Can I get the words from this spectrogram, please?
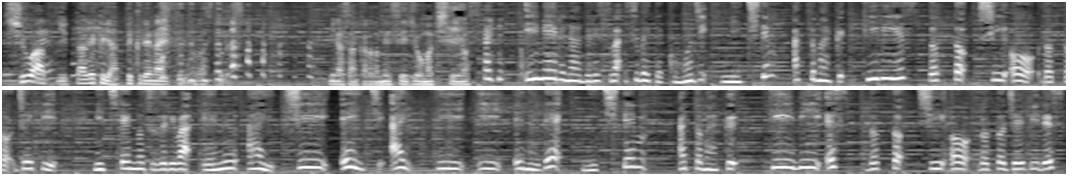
ね。手話って言ってあげくやってくれないっていうのがストレス。皆さんからのメッセージをお待ちしています。E メールのアドレスはすべて小文字日天アットマーク tbs.co.jp 日天の綴りは NICHITEN で日天アットマーク tbs.co.jp です。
